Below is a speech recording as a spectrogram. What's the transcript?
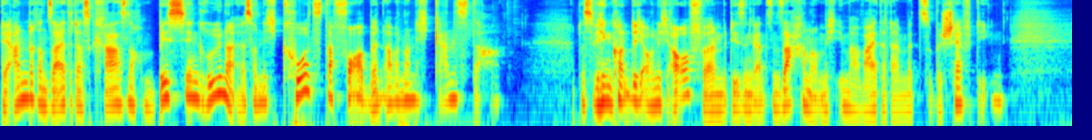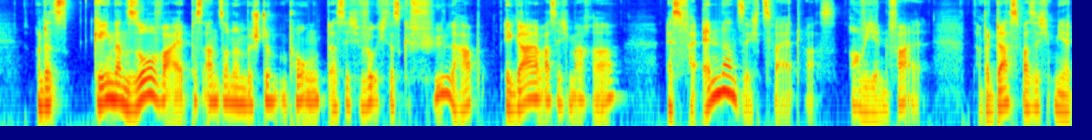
der anderen Seite das Gras noch ein bisschen grüner ist und ich kurz davor bin, aber noch nicht ganz da. Deswegen konnte ich auch nicht aufhören mit diesen ganzen Sachen, um mich immer weiter damit zu beschäftigen. Und das ging dann so weit bis an so einen bestimmten Punkt, dass ich wirklich das Gefühl habe, egal was ich mache, es verändert sich zwar etwas, auf jeden Fall, aber das, was ich mir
